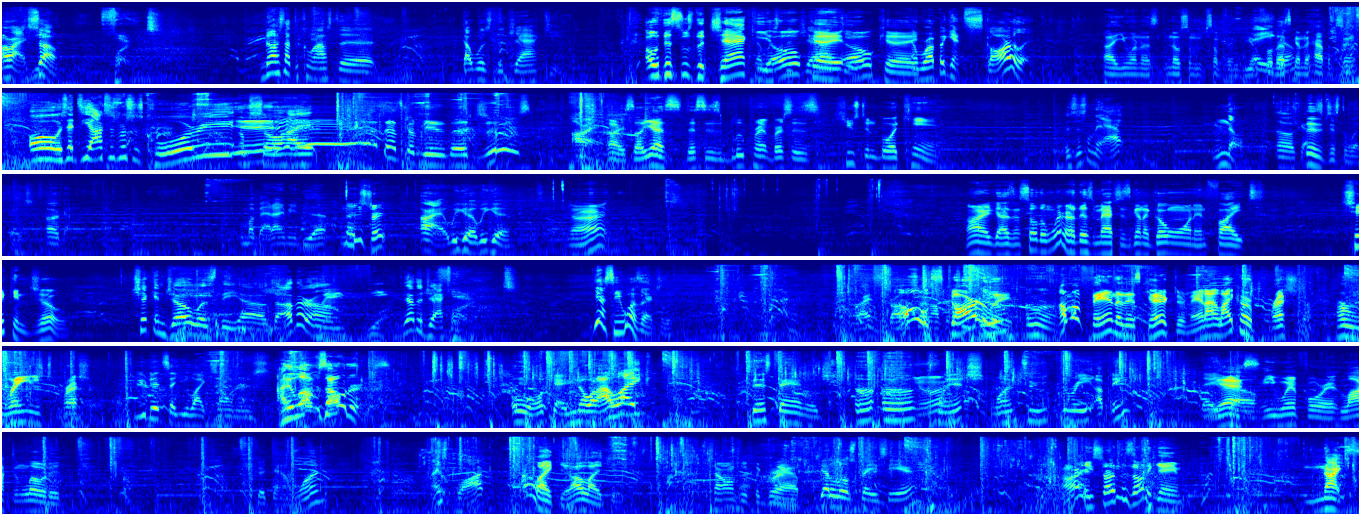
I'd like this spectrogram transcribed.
All right, so Fight. no, it's not the Kuma. That's the that was the Jacqui, Oh, this was the Jacqui. Was the okay, Jacqui. okay. and we're up against Skarlet. Uh, you want to know some something beautiful that's going to happen soon? Oh, is that Deoxys versus Corey? I'm so hyped. Yeah, That's going to be the juice. All right, All right, so yes, this is Bluprint versus Houston Boykin. is this on the app? No, Oh, okay. this is just the webpage. Okay. Well, my bad. I didn't mean to do that. No, you're straight. All right, we good. We good. All right. All right, guys, and so the winner of this match is going to go on and fight Chicken Joe. Chicken Joe was the uh, the other um the other Jacqui. Yes, he was actually. All right, Oh, starting off with Skarlet. Uh, I'm a fan of this character, man. I like her pressure, her ranged pressure. you did say you like zoners. I love zoners. Oh, okay. You know what I like? This damage. Uh-uh. Yeah. Clinch. One, two, three. Up knee. There you Yes, go. he went for it, locked and loaded. Good down one. Nice block. I like it. I like it. Challenge with the grab. Get a little space here. All right, he's starting the zoning game. Nice.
